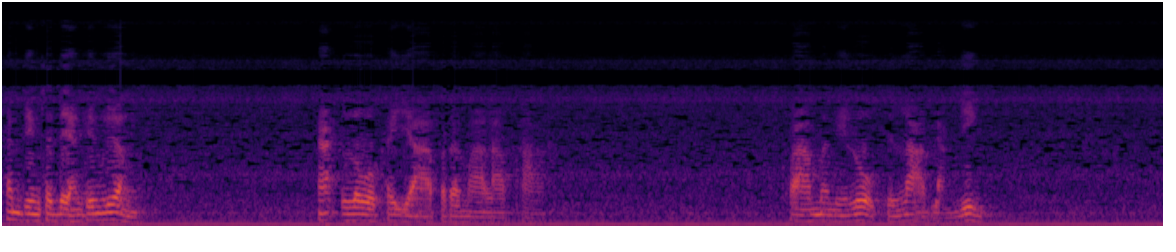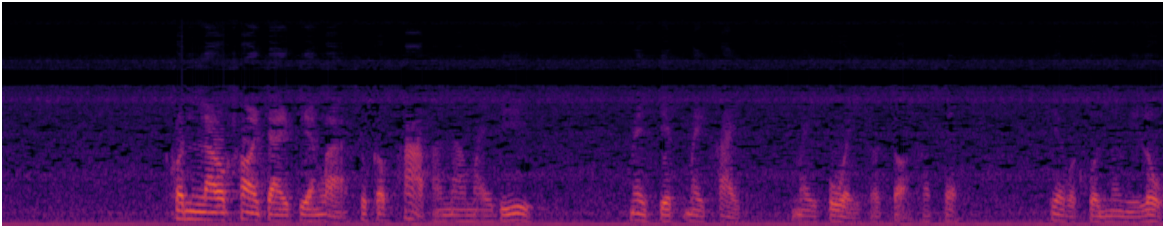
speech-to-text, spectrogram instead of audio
ท่านจึงแสดงถึงเรื่องอะโลคยาปรมาลาภา ความมันมีโลกเป็นลาบอย่างยิ่ง คนเราเข้าใจเพียงว่าสุขภาพอนามัยดี ไม่เจ็บไม่ไข้ ไม่ป่วยก็สอดครับแท้เรียกว่าคนมันมีโรค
